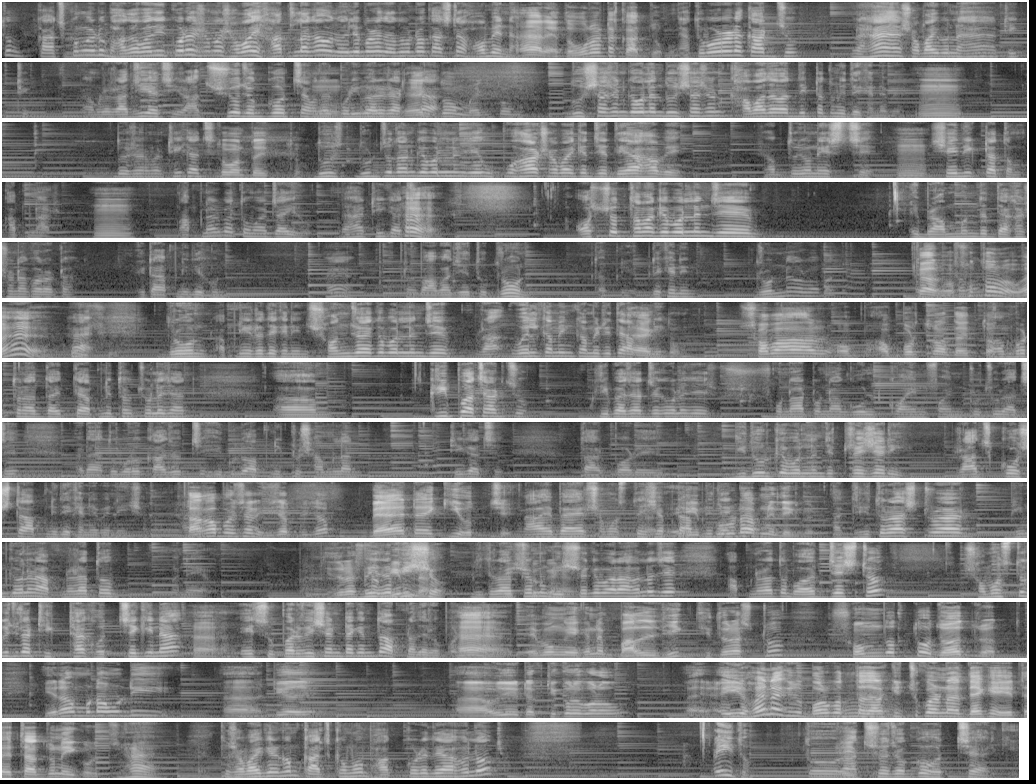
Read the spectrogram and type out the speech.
তো কাজকর্ম একটু ভাগাভাগি করে সময় সবাই হাত লাগাও নইলে পরে তত বড় কাজটা হবে না। হ্যাঁ এত বড় একটা কাজ যখন এত বড় একটা কার্য। হ্যাঁ হ্যাঁ সবাই বলে হ্যাঁ ঠিক ঠিক আমরা রাজি আছি। রাজস্ব যোগ্য হচ্ছে আমাদের পরিবারের একটা। একদম একদম। দুঃশাসনকে বলেন দুঃশাসন খাওয়া দাওয়ার দিকটা তুমি দেখে নেবে। হুম। দুঃশাসন ঠিক আছে। তোমার দায়িত্ব। দুর্যোধনকে বললেন যে উপহার সবাইকে যে দেয়া হবে সপ্তজন এসছে। সেই দিকটা তো আপনার। হুম। আপনার বা তোমার যাই হোক। হ্যাঁ ঠিক আছে। হ্যাঁ হ্যাঁ। অশ্বত্থামাকে বললেন যে এই ব্রাহ্মণদের দেখাশোনা করাটা এটা আপনি দেখুন। হ্যাঁ আপনার বাবা যেহেতু দ্রোণ তো আপনি দেখে নিন। দ্রোণ না ওর বাবা? হ্যাঁ হ্যাঁ দ্রোণ আপনি এটা দেখে নিন। সঞ্জয়কে বললেন যে ওয়েলকামিং কমিটিতে আপনি। সবার অভ্যর্থনার দায়িত্ব। অভ্যর্থনার দায়িত্বে আপনি তো চলে যান। কৃপাচার্য কৃপাচার্যকে বলে যে সোনা টোনা গোল্ড কয়েন ফয়েন প্রচুর আছে একটা এত বড় কাজ হচ্ছে এগুলো আপনি একটু সামলান। ঠিক আছে। তারপরে বিদুরকে বললেন যে ট্রেজারি রাজকোষটা আপনি দেখে নেবেন এই সময়। টাকা পয়সার হিসাব টিসাব ব্যয়টায় কি হচ্ছে? আয় ব্যয়ের সমস্ত হিসাবটা আপনি পুরোটা দেখবেন। আপনি দেখবেন। আর ধৃতরাষ্ট্র আর ভীমকে বলেন আপনারা তো মানে বিশ্ব ধৃতরাষ্ট্র এবং বিশ্বকে, হ্যাঁ। বলা হলো যে আপনারা তো বয়োজ্যেষ্ঠ সমস্ত কিছুটা ঠিকঠাক হচ্ছে কিনা হ্যাঁ এই সুপারভিশনটা কিন্তু আপনাদের উপর। হ্যাঁ হ্যাঁ এবং এখানে বাল্লিক ধৃতরাষ্ট্র সোমদত্ত জয়দ্রথ এরা মোটামুটি ঠিক আছে ওই এটা ঠিক করে করো? এই হয় না কিছু বরকর্তা যারা কিচ্ছু করে না দেখে তাই চারজনেই করছে। হ্যাঁ তো সবাইকে এরকম কাজকর্ম ভাগ করে দেওয়া হলো। এই তো তো রাজস্বযজ্ঞ হচ্ছে আর কি।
